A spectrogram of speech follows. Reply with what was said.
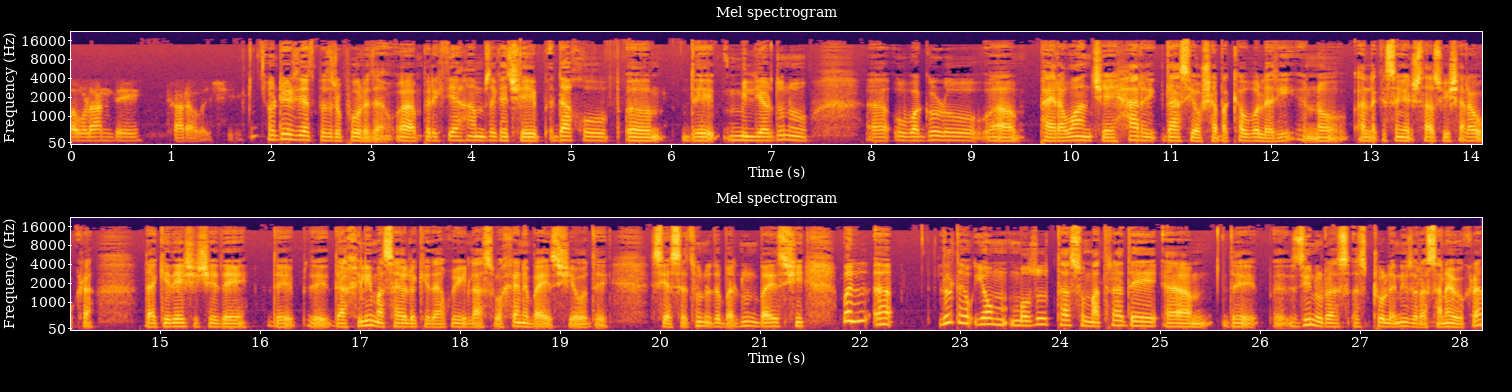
په وړاندې کارول شي او ډیر زیات په زړه پورې ده په رښتیا هم ځکه چې دا خو د میلیارډونو وګړو پیروان چې هر داسې یو شبکه ولري نو لکه څنګه چې تاسو اشاره وکړه دا کې دی چې د داخلي مسایلو کې د غوي لاس وخنه باعث شي او د سیاستونو د بدلون باعث شي بل دلته یو موضوع تاسو مطرح دی د زینو رس ټولنیزو رسنیو کړه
